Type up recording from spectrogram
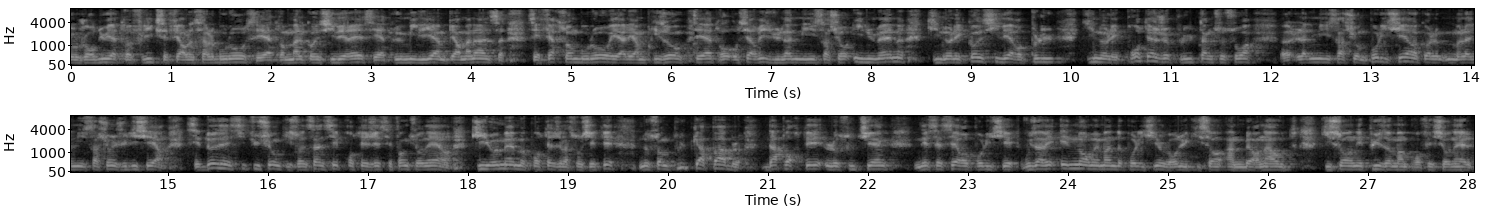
Aujourd'hui, être flic, c'est faire le sale boulot, c'est être mal considéré, c'est être humilié en permanence, c'est faire son boulot et aller en prison, c'est être au service d'une administration inhumaine qui ne les considère plus, qui ne les protège plus, tant que ce soit euh, l'administration policière comme l'administration judiciaire. Ces deux institutions qui sont censées protéger ces fonctionnaires, qui eux-mêmes protègent la société, ne sont plus capables d'apporter le soutien nécessaire aux policiers. Vous avez énormément de policiers aujourd'hui qui sont en burn-out, qui sont en épuisement professionnel,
